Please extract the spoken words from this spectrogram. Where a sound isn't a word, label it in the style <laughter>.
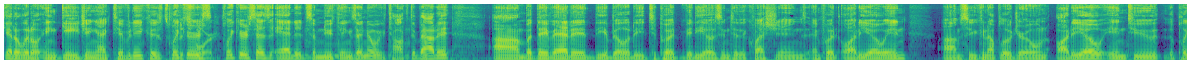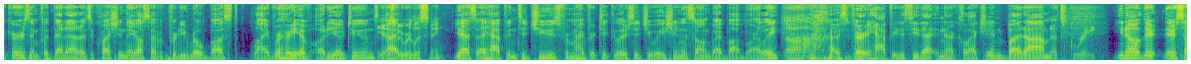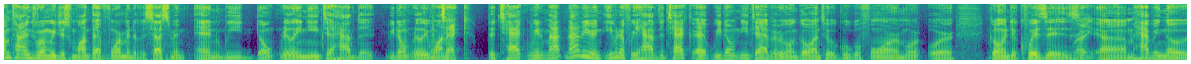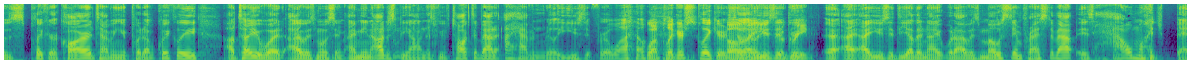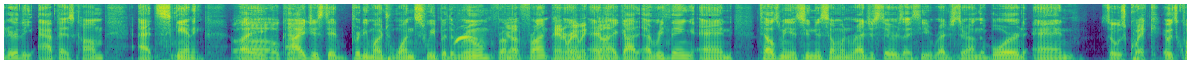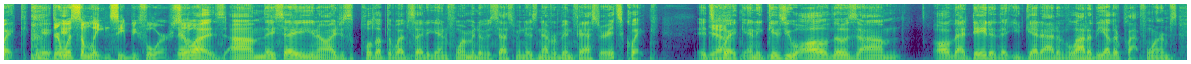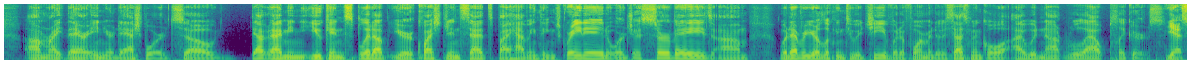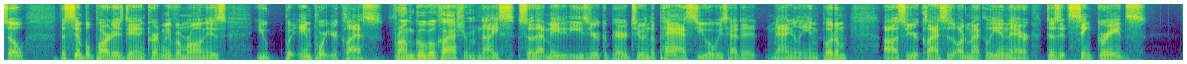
get a little engaging activity because Plickers. Plickers has added some new things. I know we've talked about it, um, but they've added the ability to put videos into the questions and put audio in. Um, so you can upload your own audio into the Plickers and put that out as a question. They also have a pretty robust library of audio tunes. Yes, I- we were listening. Yes, I happened to choose for my particular situation a song by Bob Marley. <laughs> I was very happy to see that in their collection. But um, That's great. You know, there there's sometimes when we just want that formative assessment, and we don't really need to have the we don't really want tech. The tech. We not not even even if we have the tech, uh, we don't need to have everyone go onto a Google form or or go into quizzes. Right. Um, having those Plicker cards, having it put up quickly. I'll tell you what I was most. I mean, I'll just be honest. We've talked about it. I haven't really used it for a <laughs> while. What, Plickers? Plickers. Oh, so no, I used it. the- Agreed. uh, I, I used it the other night. What I was most impressed about is how <laughs> much better the app has come at scanning. Like Oh, okay. I just did pretty much one sweep of the room from Yep. the front, Panoramic, and, and. I got everything. And tells me as soon as someone registers, I see it register on the board, and So it was quick. it was quick. <clears throat> It- There it- was some latency before. So. there was. Um, they say, you know, I just pulled up the website again. Formative assessment has never been faster. It's quick. It's Yeah. quick, and it gives you all of those, um, all that data that you'd get out of a lot of the other platforms, um, right there in your dashboard. So. I mean, you can split up your question sets by having things graded or just surveys. Um, whatever you're looking to achieve with a formative assessment goal, I would not rule out Plickers. Yeah. So the simple part is, Dan, and correct me if I'm wrong, is you put import your class. From Google Classroom. Nice. So that made it easier compared to in the past. You always had to manually input them. Uh, so your class is automatically in there. Does it sync grades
